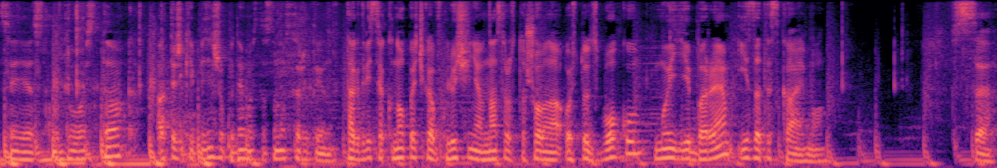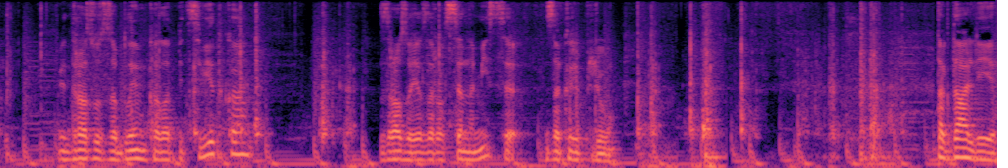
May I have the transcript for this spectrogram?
це я складу ось так. А трішки пізніше подивимось на саму середину. Так, дивіться, кнопочка включення в нас розташована ось тут збоку. Ми її беремо і затискаємо. Все. Відразу заблимкала підсвітка. Зразу я зараз все на місце закріплю. Так далі.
